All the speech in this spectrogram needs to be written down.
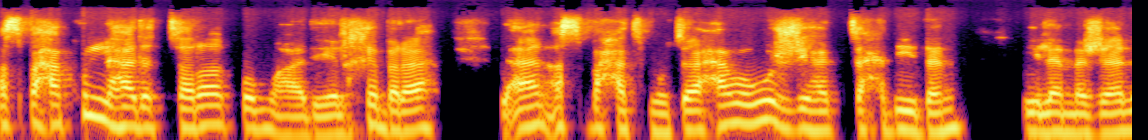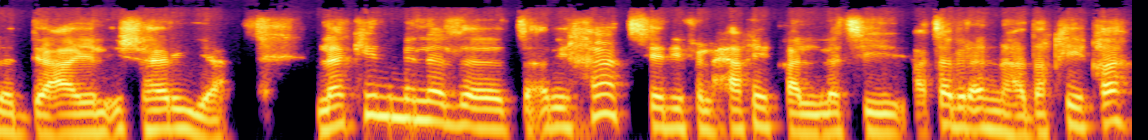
أصبح كل هذا التراكم وهذه الخبرة الآن أصبحت متاحة ووجهت تحديدا إلى مجال الدعاية الإشهارية. لكن من التأريخات يعني في الحقيقة التي أعتبر أنها دقيقة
